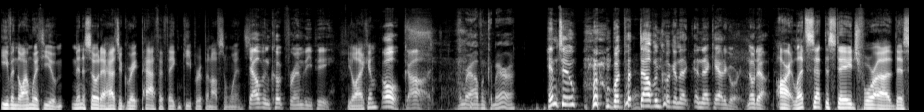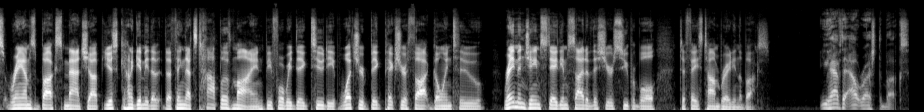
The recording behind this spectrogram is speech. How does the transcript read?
Even though I'm with you, Minnesota has a great path if they can keep ripping off some wins. Dalvin Cook for MVP. You like him? Oh God. Remember Alvin Kamara? Him too. but put Dalvin Cook in that in that category. No doubt. All right, let's set the stage for uh, this Rams Bucks matchup. You just kind of give me the, the thing that's top of mind before we dig too deep. What's your big picture thought going to Raymond James Stadium side of this year's Super Bowl to face Tom Brady and the Bucks? You have to outrush the Bucks.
